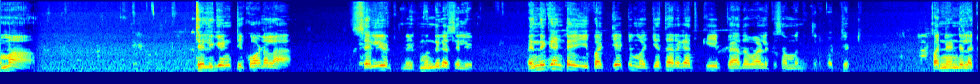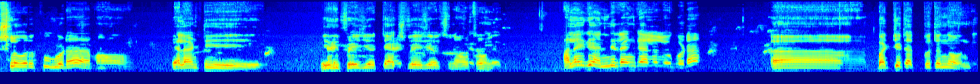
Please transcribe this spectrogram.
అమ్మా తెలుగింటి కోడల సెల్యూట్ మీకు ముందుగా సెల్యూట్. ఎందుకంటే ఈ బడ్జెట్ మధ్యతరగతికి పేదవాళ్ళకి సంబంధించిన బడ్జెట్. పన్నెండు లక్షల వరకు కూడా మనం ఎలాంటి ఇది పే ట్యాక్స్ పే చేయాల్సిన అవసరం లేదు. అలాగే అన్ని రంగాలలో కూడా బడ్జెట్ అద్భుతంగా ఉంది.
